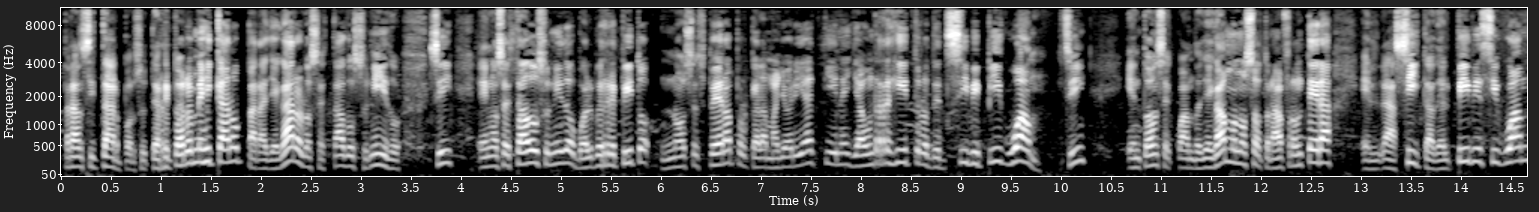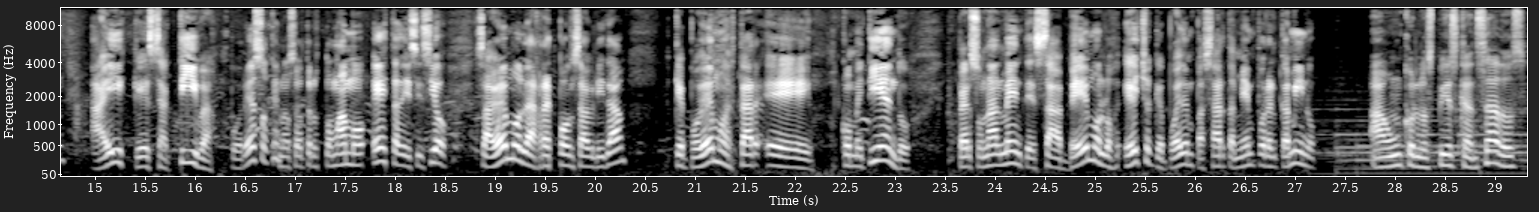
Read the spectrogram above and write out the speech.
transitar por su territorio mexicano para llegar a los Estados Unidos. ¿sí? En los Estados Unidos, vuelvo y repito, no se espera porque la mayoría tiene ya un registro del CBP One. ¿sí? Entonces, cuando llegamos nosotros a la frontera, en la cita del PBC One, ahí que se activa. Por eso que nosotros tomamos esta decisión. Sabemos la responsabilidad que podemos estar eh, cometiendo personalmente. Sabemos los hechos que pueden pasar también por el camino. Aún con los pies cansados,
